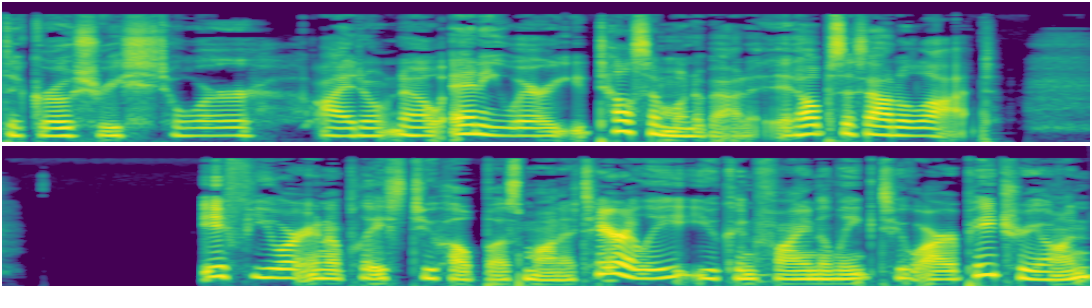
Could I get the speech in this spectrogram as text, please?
the grocery store, I don't know, anywhere, you tell someone about it. It helps us out a lot. If you are in a place to help us monetarily, you can find a link to our Patreon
